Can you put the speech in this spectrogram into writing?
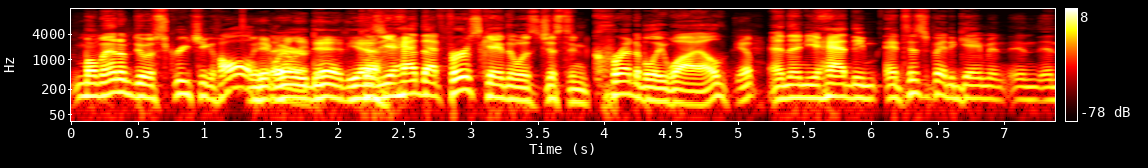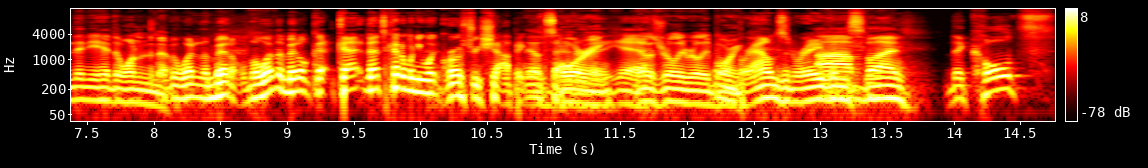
momentum to a screeching halt. It really did, yeah. Because you had that first game that was just incredibly wild. Yep. And then you had the anticipated game, and, and, and then you had the one in the middle. the one in the middle. The one in the middle. That's kind of when you went grocery shopping. That on was boring. Yeah, That was really, really boring. Browns and Uh, Ravens. but mm. the Colts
